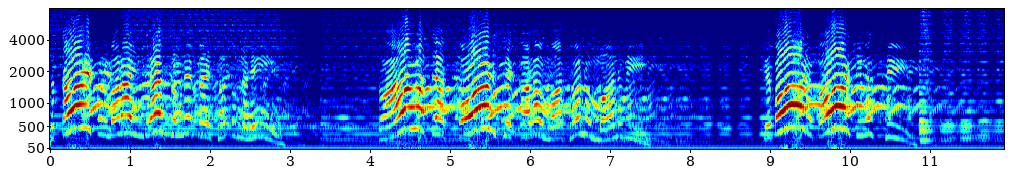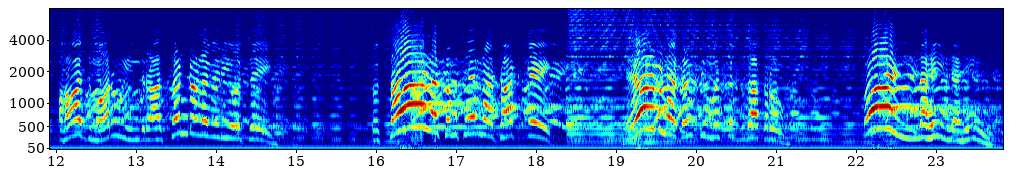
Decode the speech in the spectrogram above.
છતાંય પણ મારા ઇન્દ્રાસનને કઈ થતું નહીં. તો આવો ત્યાં કોણ છે કાળા માથાનો માનવી? કે બાર બાર દિવસથી આજ મારું ઇન્દ્રાસન ડોલાવી રહ્યો છે? તો સાલા શમશેરના ઝાટકે હેલ્મના ગળથી મસ્તક જુદા કરો. પણ નહીં નહીં.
